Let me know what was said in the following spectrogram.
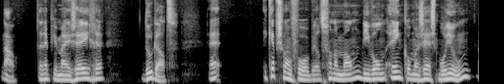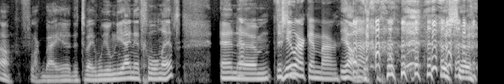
Nou, dan heb je mijn zegen. Doe dat. Ik heb zo'n voorbeeld van een man die won 1,6 miljoen. Nou, vlakbij uh, de 2 miljoen die jij net gewonnen hebt. En, ja, um, dus heel die... herkenbaar. Ja. ja. dus uh,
